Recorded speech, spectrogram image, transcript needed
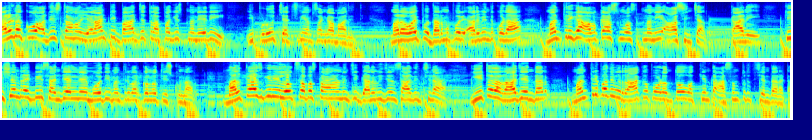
అరుణకు అధిష్టానం ఎలాంటి బాధ్యతలు అప్పగిస్తుందనేది ఇప్పుడు చర్చనీయాంశంగా మారింది. మరోవైపు ధర్మపురి అరవింద్ కూడా మంత్రిగా అవకాశం వస్తుందని ఆశించారు. కానీ కిషన్ రెడ్డి సంజయ్నే మోదీ మంత్రివర్గంలో తీసుకున్నారు. మల్కాజ్గిరి లోక్సభ స్థానం నుంచి ఘన విజయం సాధించిన ఈటల రాజేందర్ మంత్రి పదవి రాకపోవడంతో ఒకంత అసంతృప్తి చెందారట.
